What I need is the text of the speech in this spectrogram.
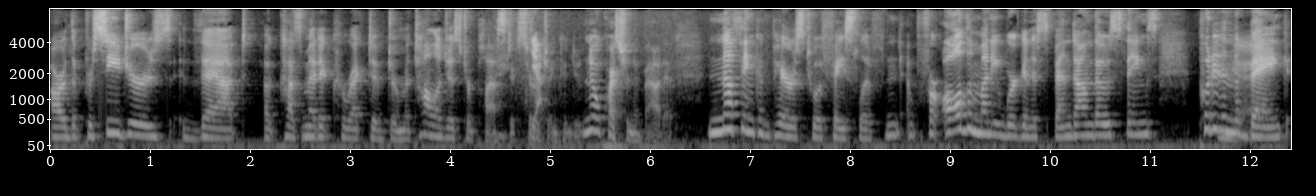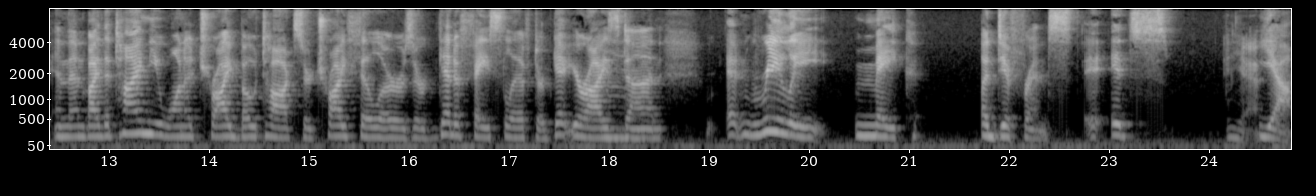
are the procedures that a cosmetic corrective dermatologist or plastic surgeon can do. No question about it. Nothing compares to a facelift. For all the money we're going to spend on those things, put it in the bank and then by the time you want to try botox or try fillers or get a facelift or get your eyes done and really make a difference it's Yeah. yeah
